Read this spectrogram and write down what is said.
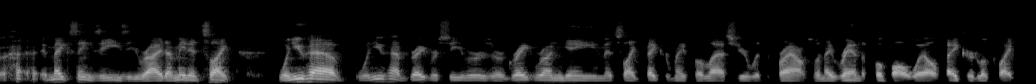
it makes things easy, right? I mean, it's like when you have when you have great receivers or a great run game, it's like Baker Mayfield last year with the Browns when they ran the football well. Baker looked like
